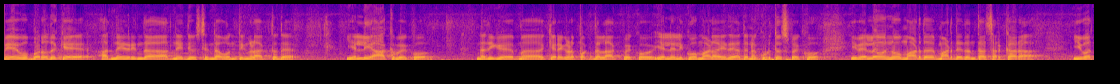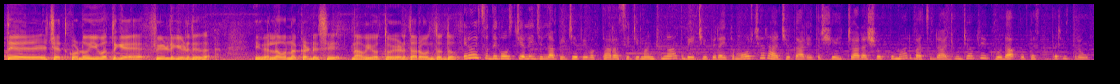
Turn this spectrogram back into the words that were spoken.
ಮೇವು ಬರೋದಕ್ಕೆ ಹದಿನೈದರಿಂದ ಹದಿನೈದು ದಿವಸದಿಂದ ಒಂದು ತಿಂಗಳಾಗ್ತದೆ ಎಲ್ಲಿ ಹಾಕಬೇಕು? ನದಿಗೆ ಕೆರೆಗಳ ಪಕ್ಕದಲ್ಲಿ ಹಾಕಬೇಕು, ಎಲ್ಲೆಲ್ಲಿ ಗೋಮಾಳ ಇದೆ ಅದನ್ನು ಗುರುತಿಸಬೇಕು. ಇವೆಲ್ಲವನ್ನು ಮಾಡದ ಮಾಡದಿದ್ದಂಥ ಸರ್ಕಾರ ಇವತ್ತೇ ಎಚ್ಚೆತ್ಕೊಂಡು ಇವತ್ತಿಗೆ ಫೀಲ್ಡ್ಗೆ ಇಳಿದಿದೆ. ಇವೆಲ್ಲವನ್ನು ಖಂಡಿಸಿ ನಾವು ಇವತ್ತು ಹೇಳ್ತಾ ಇರುವಂಥದ್ದು. ಇನ್ನು ಈ ಸುದ್ದಿಗೋಷ್ಠಿಯಲ್ಲಿ ಜಿಲ್ಲಾ ಬಿಜೆಪಿ ವಕ್ತಾರ ಸಿಟಿ ಮಂಜುನಾಥ್, ಬಿಜೆಪಿ ರೈತ ಮೋರ್ಚಾ, ರಾಜ್ಯ ಕಾರ್ಯದರ್ಶಿ ಎಚ್ ಆರ್ ಅಶೋಕ್ ಕುಮಾರ್, ಬಸವರಾಜು ಜವರೇಗೌಡ ಉಪಸ್ಥಿತರಿದ್ದರು.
